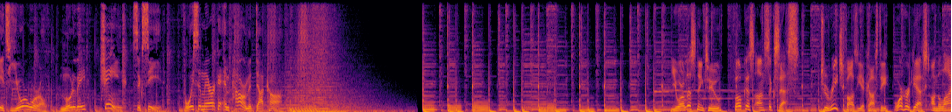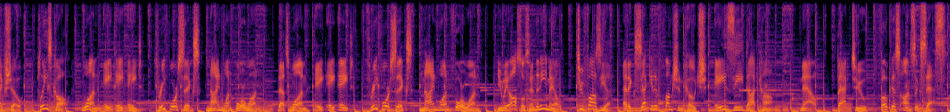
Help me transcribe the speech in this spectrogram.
It's your world. Motivate, change, succeed. VoiceAmericaEmpowerment.com. You are listening to Focus on Success. To reach Fawzia Costi or her guest on the live show, please call 1 888 346 9141. That's 1 888 346 9141. You may also send an email to Fawzia at executivefunctioncoachaz.com. Now, back to Focus on Success.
